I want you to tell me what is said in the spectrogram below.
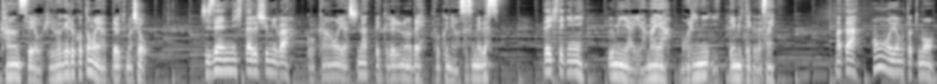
感性を広げることもやっておきましょう。自然に浸る趣味は五感を養ってくれるので特におすすめです。定期的に海や山や森に行ってみてください。また本を読むときも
